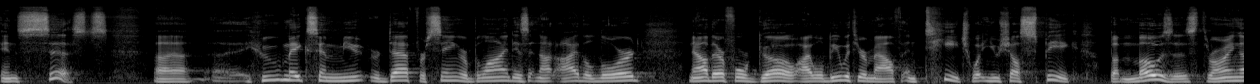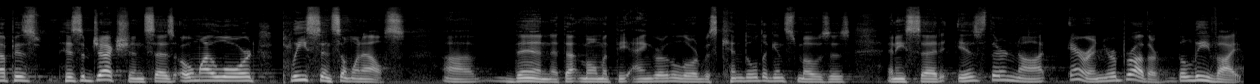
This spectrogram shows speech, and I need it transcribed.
insists. Uh, uh, who makes him mute or deaf or seeing or blind? Is it not I, the Lord? Now, therefore, go. I will be with your mouth and teach what you shall speak. But Moses, throwing up his, his objection, says, Oh, my Lord, please send someone else. Uh, then at that moment, the anger of the Lord was kindled against Moses, and he said, Is there not Aaron, your brother, the Levite?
